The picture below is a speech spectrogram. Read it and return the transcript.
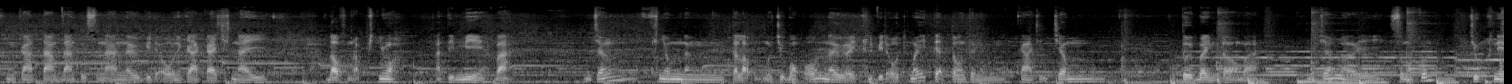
ក្នុងការតាមដានទស្សនានៅវីដេអូនៃការកែច្នៃដបសម្រាប់ភ្ញាស់ អតិមាបាទអញ្ចឹងខ្ញុំនឹងត្រឡប់មកជួបបងប្អូននៅคลิปវីដេអូថ្មីតាក់ទងទៅនឹងការចិញ្ចឹមទុយ3ម្ដងបាទអញ្ចឹងហើយសូមអរគុណជួបគ្នា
